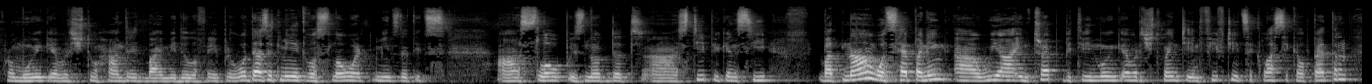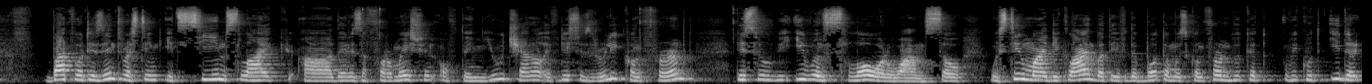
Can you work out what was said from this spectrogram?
from moving average 200 by middle of April. What does it mean it was slower? It means that its uh, slope is not that uh, steep, you can see. But now what's happening, uh, we are entrapped between moving average 20 and 50. It's a classical pattern. But what is interesting, it seems like uh, there is a formation of the new channel. If this is really confirmed, this will be even slower one. So we still might decline, but if the bottom is confirmed, we could we could either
